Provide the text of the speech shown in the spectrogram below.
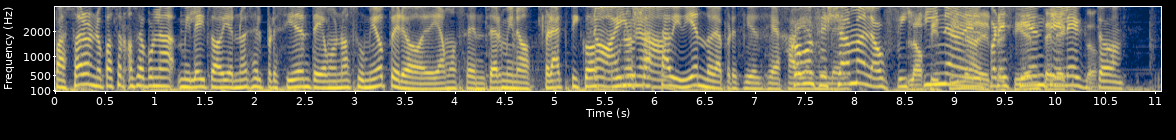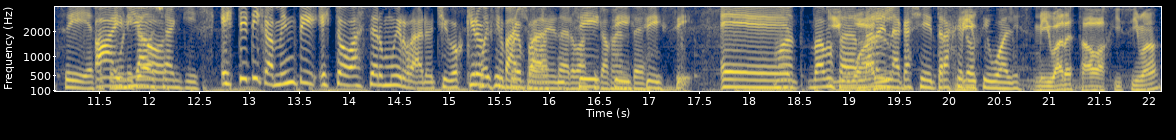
pasaron, no pasaron. O sea, por una, Milei todavía no es el presidente, digamos, no asumió, pero digamos, en términos prácticos, No, hay uno una- ya está viviendo la presidencia de Javier ¿Cómo se llama la oficina, oficina del, del presidente, presidente electo? electo. Sí, ese Ay, comunicado Dios. yanquis. Estéticamente esto va a ser muy raro, chicos. Quiero Muy que se cipayo va a preparen. ser, sí, sí, sí, sí. Eh, Vamos a- andar en la calle de traje mi- todos iguales. Mi vara estaba bajísima.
